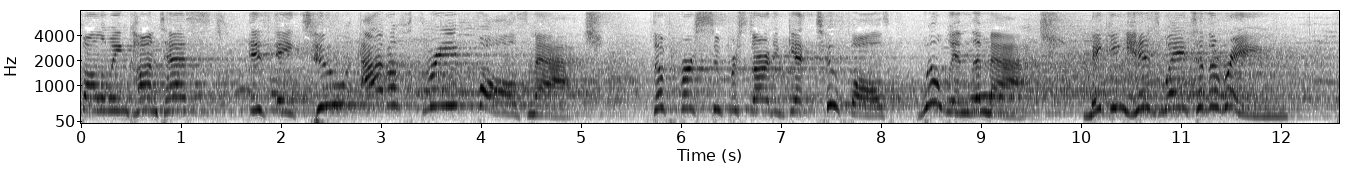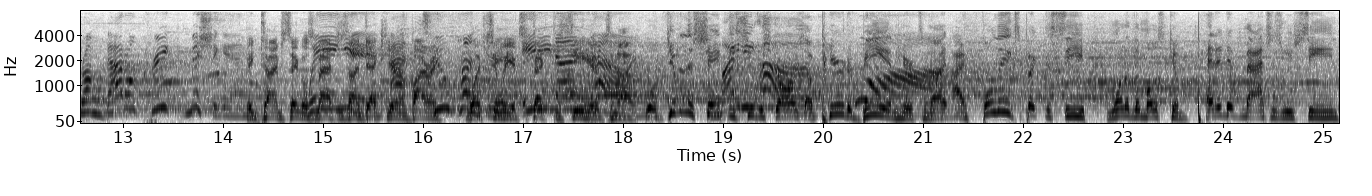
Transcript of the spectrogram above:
following contest is a two out of three falls match. The first superstar to get two falls will win the match. Making his way to the ring from Battle Creek, Michigan. Big time singles matches on deck here. And Byron, what should we expect to see here tonight? Well, given the shape these superstars appear to be in here tonight, I fully expect to see one of the most competitive matches we've seen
